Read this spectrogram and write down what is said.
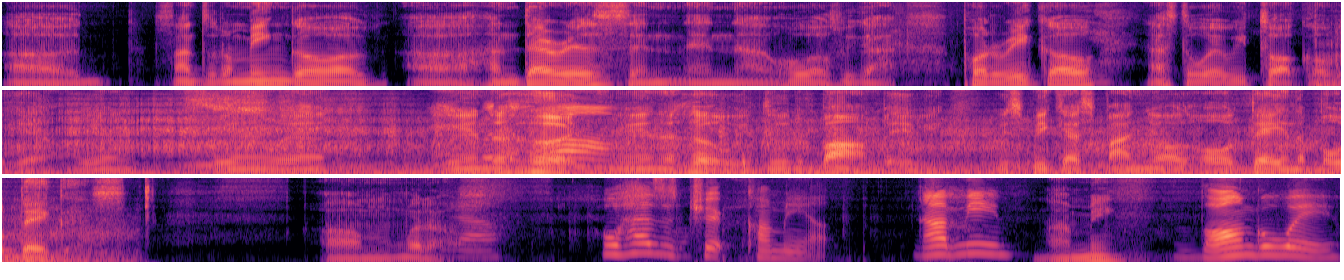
uh, Santo Domingo, uh, Honduras, and, and uh, who else we got? Puerto Rico. That's the way we talk over here. We're in, we're in, we're, we're in the hood. We're in the hood. We do the bomb, baby. We speak Espanol all day in the bodegas. Um, what else? Yeah. Who has a trip coming up? Not me. Not me. Long away.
